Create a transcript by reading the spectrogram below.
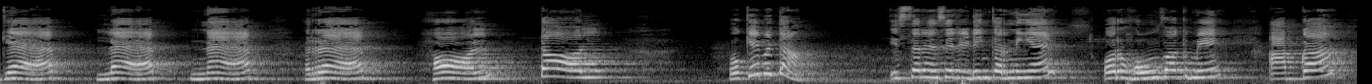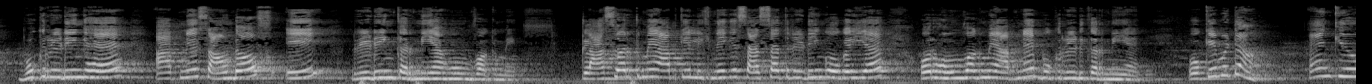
gap, lap, nap, rap, hall, tall. Okay okay, बेटा इस तरह से रीडिंग करनी है और होमवर्क में आपका बुक रीडिंग है आपने साउंड ऑफ़ ए रीडिंग करनी है होमवर्क में क्लास वर्क में आपके लिखने के साथ साथ रीडिंग हो गई है और होमवर्क में आपने बुक रीड करनी है। ओके बेटा? Thank you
